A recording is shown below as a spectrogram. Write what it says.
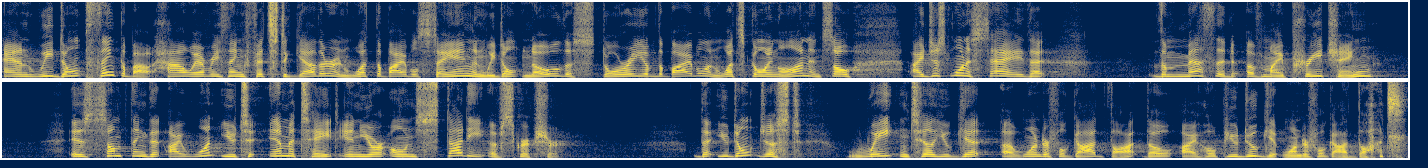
And we don't think about how everything fits together and what the Bible's saying, and we don't know the story of the Bible and what's going on. And so I just want to say that the method of my preaching is something that I want you to imitate in your own study of Scripture. That you don't just wait until you get a wonderful God thought, though I hope you do get wonderful God thoughts,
